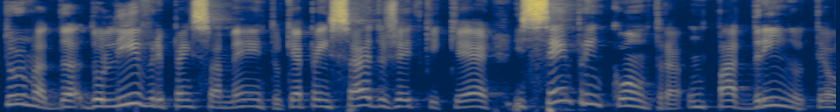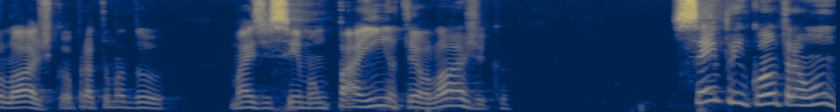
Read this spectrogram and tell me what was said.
turma do livre pensamento, quer pensar do jeito que quer, e sempre encontra um padrinho teológico, ou para a turma do mais de cima, um painho teológico, sempre encontra um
